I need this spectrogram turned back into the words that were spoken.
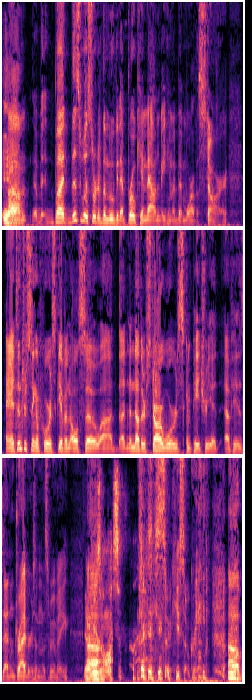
Yeah. Um, but this was sort of the movie that broke him out and made him a bit more of a star. And it's interesting, of course, given also uh, another Star Wars compatriot of his, Adam Driver's in this movie. Yeah, he's Uh, awesome. he's, so, he's so great. Uh,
